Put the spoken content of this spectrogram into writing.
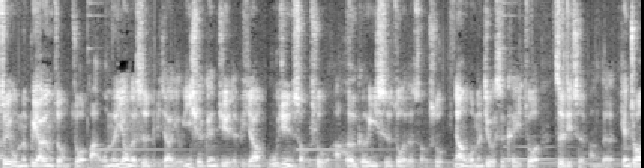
所以我们不要用这种做法，我们用的是比较有医学根据的，比较。无菌手术啊，合格医师做的手术，那我们就是可以做自体脂肪的填充，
